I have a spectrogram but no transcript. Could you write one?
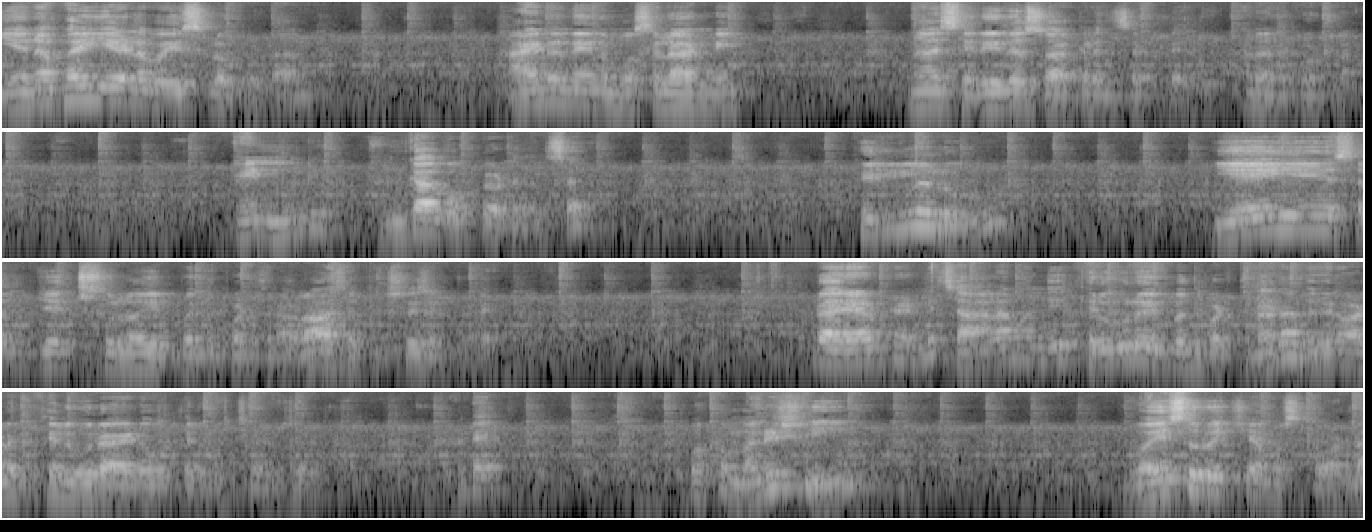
ఎనభై ఏళ్ళ వయసులో కూడా ఆయన నేను ముసలాడిని నా శరీరం సహకరించట్లేదు అని అనుకోవట్లా అండ్ ఇంకా గొప్ప ఒకటి తెలుసా? పిల్లలు ఏ ఏ సబ్జెక్ట్స్లో ఇబ్బంది పడుతున్నారో ఆ సబ్జెక్ట్స్లో చెప్తాడు. ఇప్పుడు అది ఏమిటంటే చాలామంది తెలుగులో ఇబ్బంది పడుతున్నాడు అందుకని వాళ్ళకి తెలుగు రాయడం తెలుగు ఇచ్చేయడం అంటే ఒక మనిషి వయసు రీత్యా ముసలివాళ్ళ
